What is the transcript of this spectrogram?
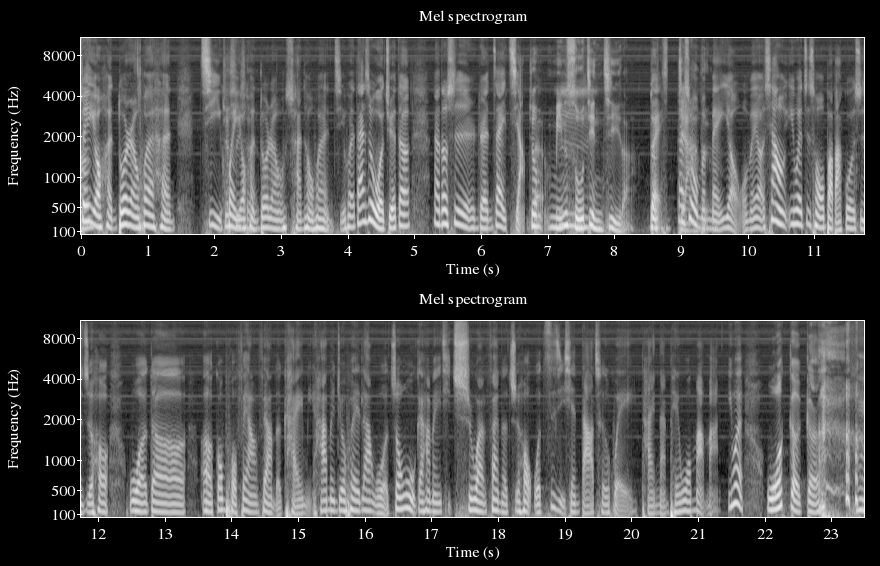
所以有很多人会很忌讳，有很多人传统会很忌讳，但是我觉得那都是人在讲就。民俗嗯禁忌啦。对，但是我们没有，我没有。像因为自从我爸爸过世之后，我的呃公婆非常非常的开明，他们就会让我中午跟他们一起吃完饭了之后，我自己先搭车回台南陪我妈妈，因为我哥哥 嗯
